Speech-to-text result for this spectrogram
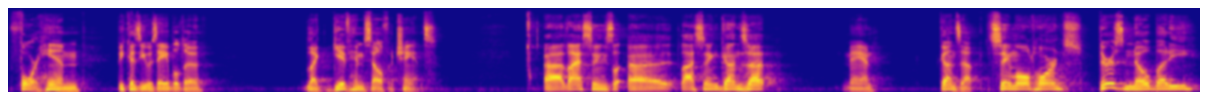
for him because he was able to like give himself a chance. Uh, last things, uh, last thing, guns up. Man, guns up. Same old horns. There is nobody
